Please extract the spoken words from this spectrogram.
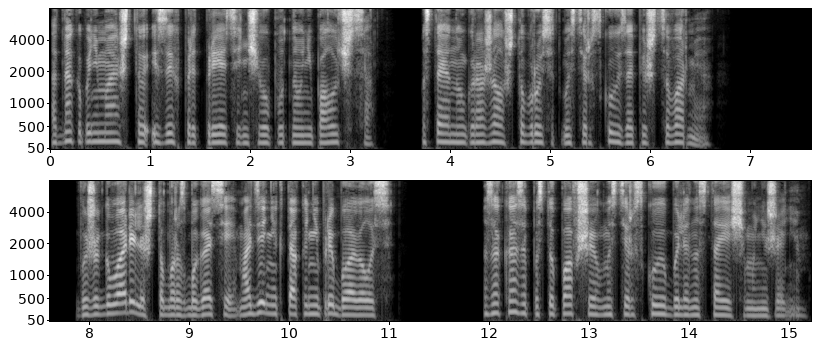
Однако, понимая, что из их предприятия ничего путного не получится, постоянно угрожал, что бросит мастерскую и запишется в армию. Вы же говорили, что мы разбогатеем, а денег так и не прибавилось». Заказы, поступавшие в мастерскую, были настоящим унижением.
